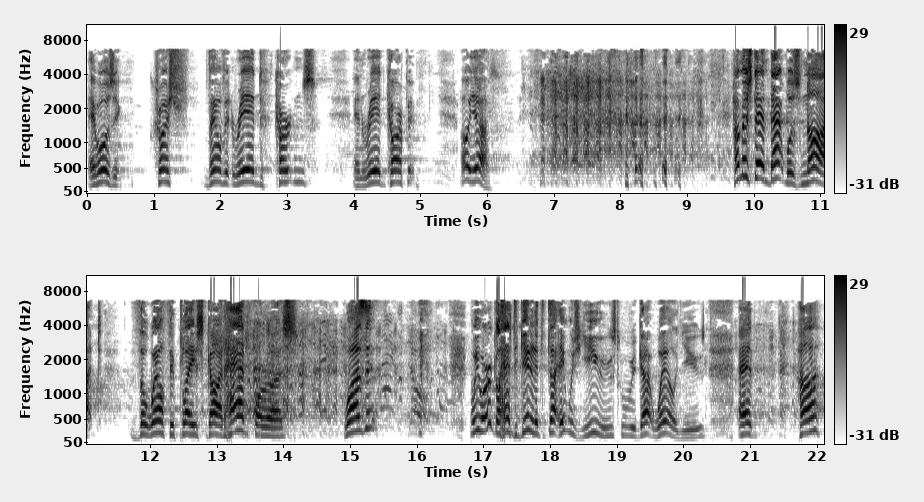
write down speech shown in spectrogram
And what was it? Crushed velvet red curtains and red carpet? Oh, yeah. How understand that was not the wealthy place God had for us? Was it? No. We were glad to get it at the time. It was used when we got well used. And, huh?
